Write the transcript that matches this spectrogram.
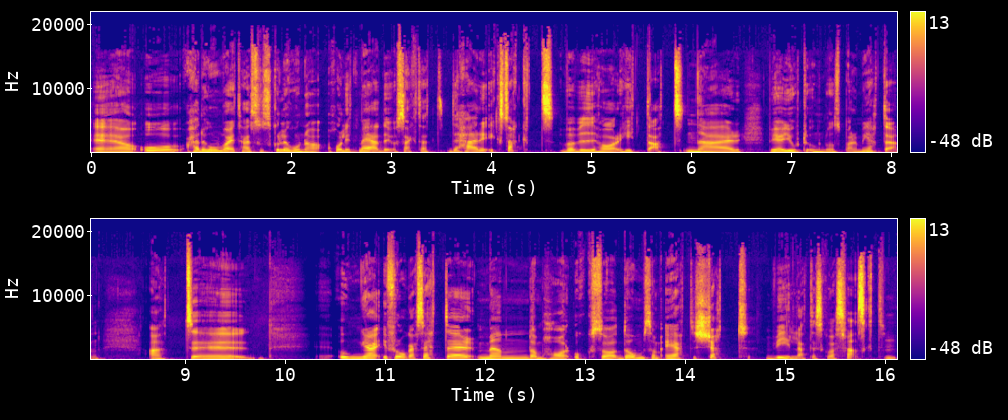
Eh, och hade hon varit här så skulle hon ha hållit med dig och sagt att det här är exakt vad vi har hittat när vi har gjort Ungdomsbarometern att eh, unga ifrågasätter men de har också, de som äter kött vill att det ska vara svenskt. Mm.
